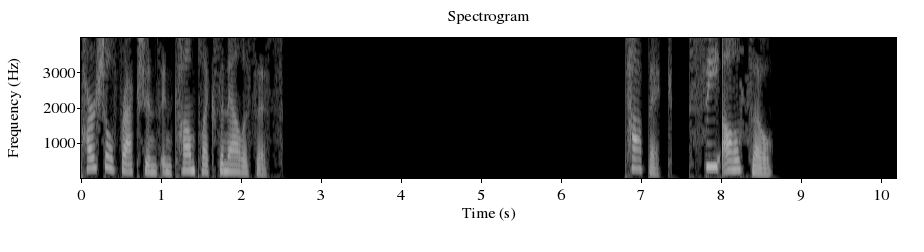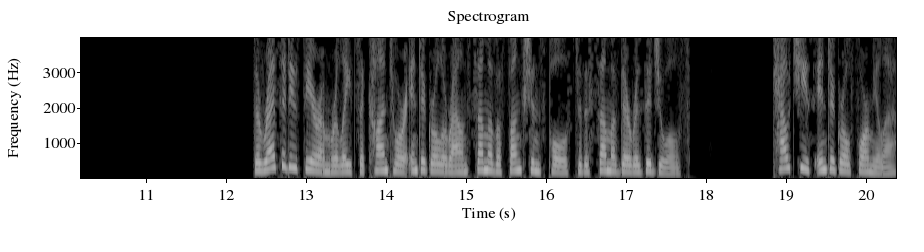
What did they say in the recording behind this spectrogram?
Partial fractions in complex analysis Topic. See also The residue theorem relates a contour integral around some of a function's poles to the sum of their residuals. Cauchy's integral formula.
